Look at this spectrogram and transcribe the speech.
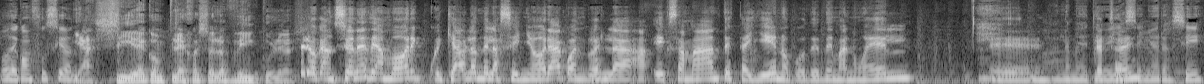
o de confusión. Y así de complejos son los vínculos. Pero canciones de amor que hablan de la señora cuando es la ex amante está lleno, pues desde Manuel. eh, Háblame de ti, señora, sí.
